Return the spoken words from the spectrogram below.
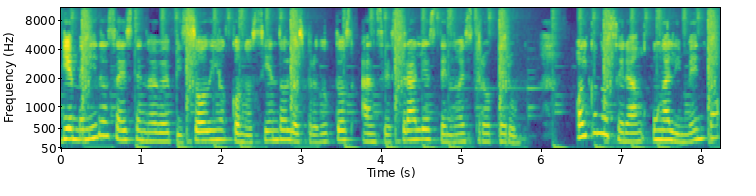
Bienvenidos a este nuevo episodio conociendo los productos ancestrales de nuestro Perú. Hoy conocerán un alimento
